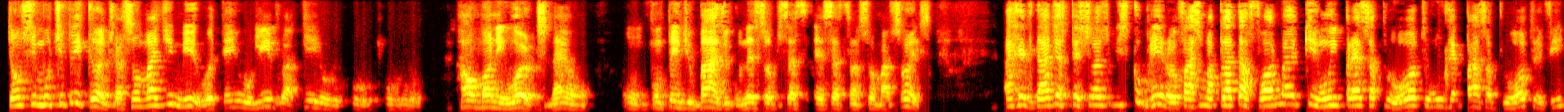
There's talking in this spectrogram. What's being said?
estão se multiplicando, já são mais de mil. Eu tenho o um livro aqui, o, o, o, How Money Works, né? um, um compêndio básico né, sobre essas, essas transformações a realidade as pessoas descobriram. Eu faço uma plataforma que um empresta para o outro, um repassa para o outro, enfim,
